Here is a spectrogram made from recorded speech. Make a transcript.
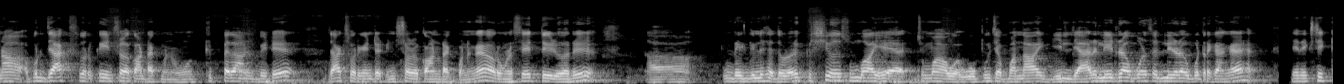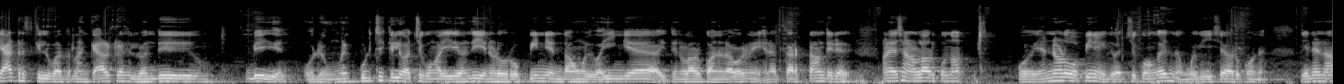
நான் அப்புறம் ஜாக்ஸ் ஒர்க்கு இன்ஸ்டாவில் காண்டாக்ட் பண்ணுவோம். கிப்பை தான் அனுப்பிட்டு ஜாக்ஸ் ஒர்க் இன்டர் இன்ஸ்டாவில் காண்டாக்ட் பண்ணுங்கள் அவர் உங்களை சேர்த்து விடுவார் இந்த கில்ல சேர்த்து விடுவார் கிறிஷ் வந்து சும்மா ஏ- சும்மா ஒப்புச்சப்பான் தான் கில் யாரும் லீடராக போகணும்னு சொல்லி லீடராக போட்டிருக்காங்க. நெக்ஸ்ட்டு கேரக்டர் ஸ்கில் பார்த்துடலாம். கேரக்டர் ஸ்கில் வந்து ஒரு உங்களுக்கு பிடிச்ச ஸ்கில் வச்சுக்கோங்க. இது வந்து என்னோட ஒரு ஒப்பீனியன் தான். உங்களுக்கு வைங்க. இது நல்லாயிருக்கும் அது நல்லா எனக்கு கரெக்டாக தெரியாது. ஆனால் ஏதாச்சும் நல்லாயிருக்கும் தான் ஓ, என்னோட ஒப்பீனியன் இது வச்சுக்கோங்க. இது உங்களுக்கு ஈஸியாக இருக்கும்னு. என்னென்னா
